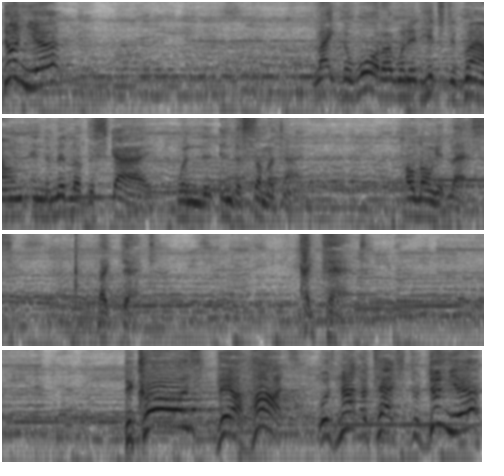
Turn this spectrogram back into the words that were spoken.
dunya like the water when it hits the ground in the middle of the sky when the, in the summertime. How long it lasts. Like that. Like that. Because their hearts was not attached to dunya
